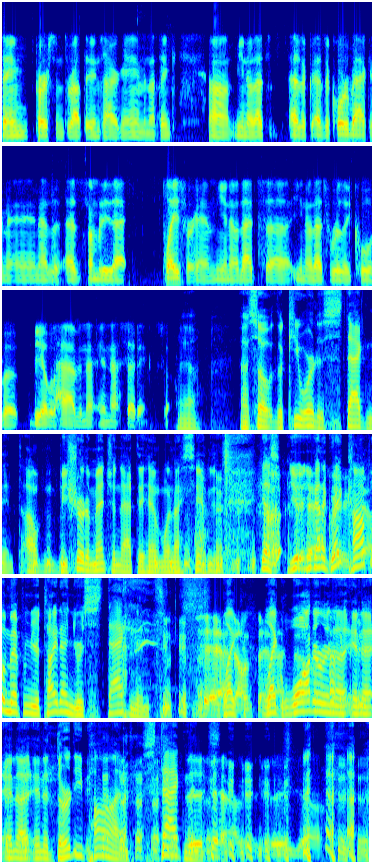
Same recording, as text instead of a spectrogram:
same person throughout the entire game and I think um, you know, that's as a as a quarterback and, and as a, as somebody that plays for him, you know, that's uh, you know that's really cool to be able to have in that in that setting. So. Yeah. Uh, so the key word is stagnant. I'll be sure to mention that to him when I see him. Yes, you, you got a great compliment from your tight end. You're stagnant, Yeah, like like that, water in a in a in a in a dirty pond. Stagnant. Yeah, there you go.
